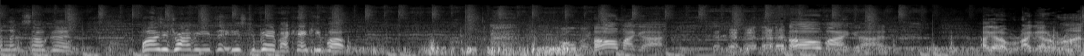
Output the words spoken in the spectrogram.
Outside, but it looks so good. Why is he driving into Easter Bib? I can't keep up. Oh my, oh my god. oh my god. I gotta I gotta run.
